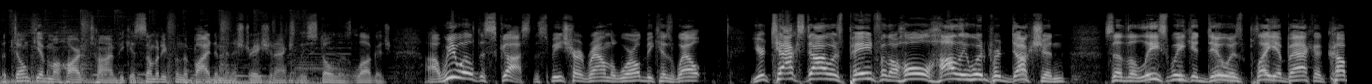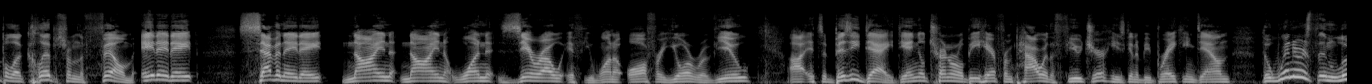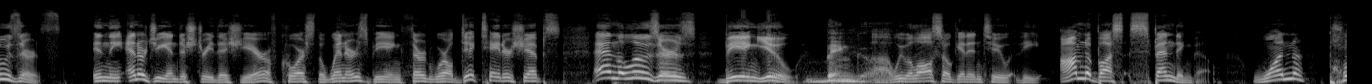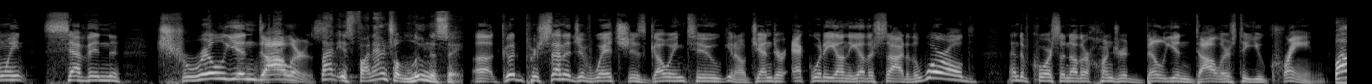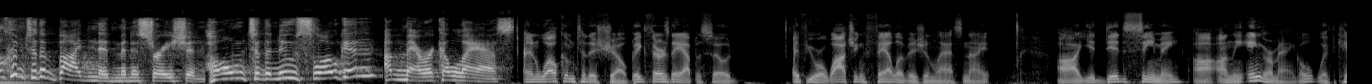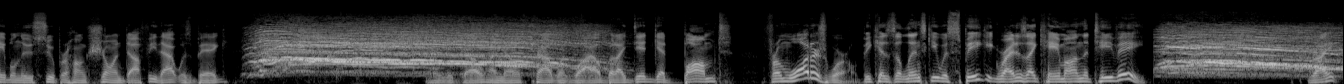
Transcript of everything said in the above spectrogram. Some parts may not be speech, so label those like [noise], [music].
But don't give him a hard time because somebody from the Biden administration actually stole his luggage. Uh, we will discuss the speech heard around the world because, well, your tax dollars paid for the whole Hollywood production, so the least we could do is play you back a couple of clips from the film. 888 788 9910 if you want to offer your review. Uh, it's a busy day. Daniel Turner will be here from Power the Future. He's going to be breaking down the winners and losers in the energy industry this year. Of course, the winners being third world dictatorships and the losers being you. Bingo. Uh, we will also get into the omnibus spending bill. 1.7 trillion dollars. That is financial lunacy. A good percentage of which is going to, you know, gender equity on the other side of the world, and of course another hundred billion dollars to Ukraine. Welcome to the Biden administration, home to the new slogan, America Last. And welcome to this show. Big Thursday episode. If you were watching Failavision last night, uh, you did see me uh, on the Ingraham angle with cable news super hunk Sean Duffy. That was big. There you go. I know crowd went wild, but I did get bumped from Watters' World because Zelensky was speaking right as I came on the TV. Right?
